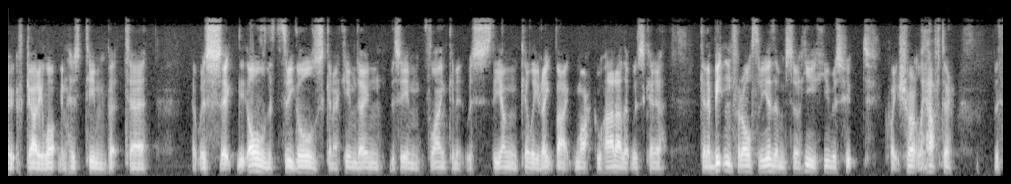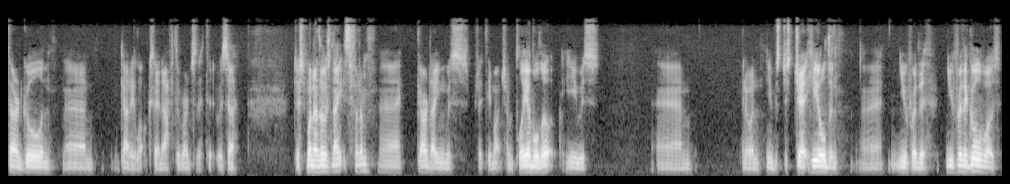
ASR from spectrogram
out of Gary Locke and his team. But uh, it was it, all the three goals kind of came down the same flank, and it was the young Killie right back Mark O'Hara that was kind of kind of beaten for all three of them. So he he was hooked quite shortly after the third goal, and um, Gary Locke said afterwards that it was a just one of those nights for him. Uh, Gardyne was pretty much unplayable though. He was, um, you know, and he was just jet heeled and uh, knew where the knew where the goal was.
